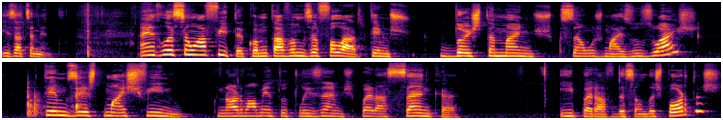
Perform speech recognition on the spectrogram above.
Exatamente. Em relação à fita, como estávamos a falar, temos dois tamanhos que são os mais usuais. Temos este mais fino, que normalmente utilizamos para a sanca e para a vedação das portas.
